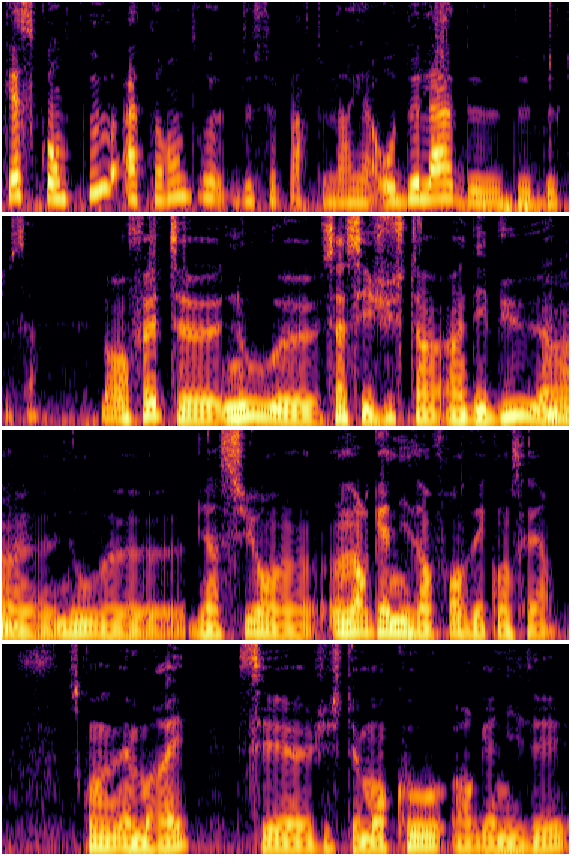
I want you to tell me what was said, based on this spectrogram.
qu'est-ce qu'on peut attendre de ce partenariat au-delà de, de- de tout ça? Bah, En fait, euh, nous, euh, ça c'est juste un, un début. hein. Mhm. Euh, nous, bien sûr, on, on organise en France des concerts. Ce qu'on aimerait, c'est euh, justement co-organiser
